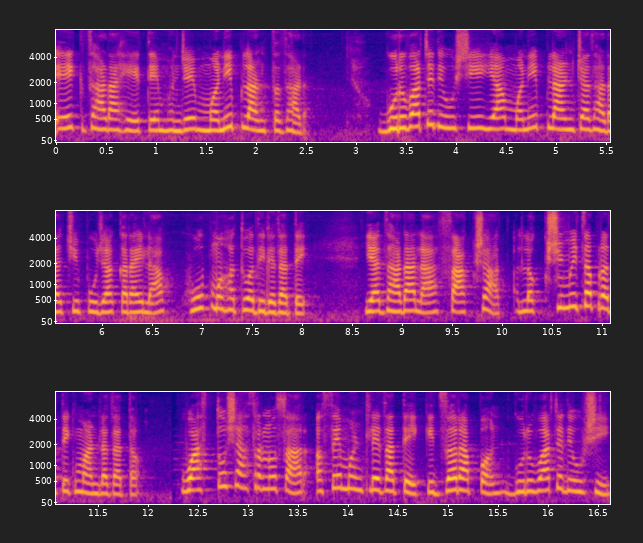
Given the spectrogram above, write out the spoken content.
एक झाड आहे ते म्हणजे मनी प्लांटचं झाड. गुरुवारच्या दिवशी या मनी प्लांटच्या झाडाची पूजा करायला खूप महत्त्व दिले जाते. या झाडाला साक्षात लक्ष्मीचं प्रतीक मानलं जातं. वास्तुशास्त्रानुसार असे म्हटले जाते की जर आपण गुरुवारच्या दिवशी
